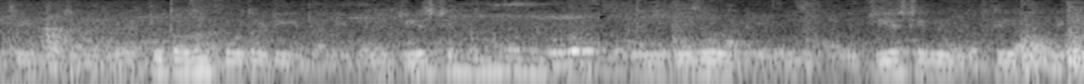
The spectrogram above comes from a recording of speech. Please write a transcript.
three percent ಅಂದರೆ ಟೂ ತೌಸಂಡ್ ಫೋರ್ ತರ್ಟಿ ಇದ್ದಾರೆ ಇದೆಲ್ಲ ಜಿ ಎಸ್ ಟಿ ನಾನು ರೀಸನಲ್ ಹಾಕಿದ್ದೀನಿ ಅದು ಜಿ ಎಸ್ ಟಿ ನಿಮ್ಗೆ ಗೊತ್ತಿಲ್ಲ ಅದಕ್ಕೆ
